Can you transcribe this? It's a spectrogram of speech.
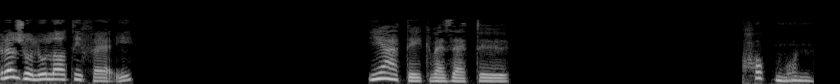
رجل الأطفاء játékvezető. حكم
